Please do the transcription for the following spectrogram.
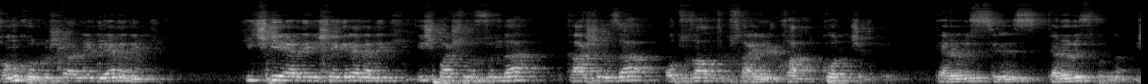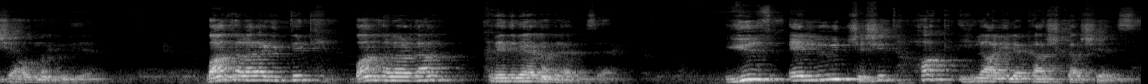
Kamu kuruluşlarına giremedik. Hiçbir yerde işe giremedik. İş başvurusunda karşımıza 36 sayılı kod çıktı. Teröristsiniz, terörist bunlar, işe almayın diye. Bankalara gittik, bankalardan kredi vermediler bize. 153 çeşit hak ihlaliyle karşı karşıyayız.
